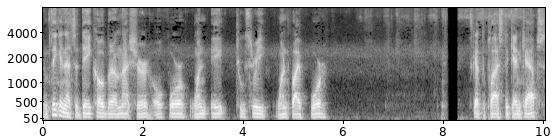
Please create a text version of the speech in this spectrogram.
I'm thinking that's a day code, but I'm not sure. 041823154. It's got the plastic end caps.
